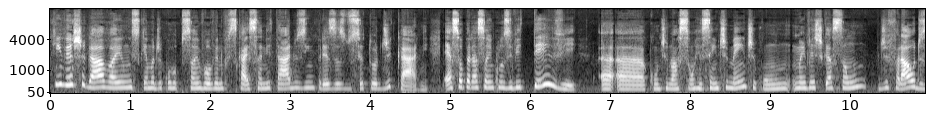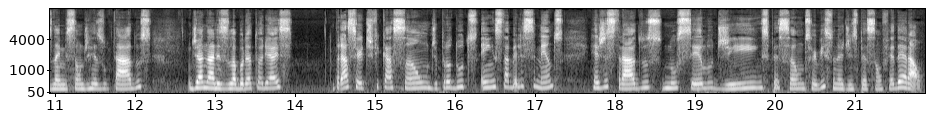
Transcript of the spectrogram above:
que investigava aí um esquema de corrupção envolvendo fiscais sanitários e empresas do setor de carne. Essa operação, inclusive, teve a, a continuação recentemente com uma investigação de fraudes na emissão de resultados de análises laboratoriais para certificação de produtos em estabelecimentos registrados no selo de inspeção do serviço, né, de inspeção federal.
